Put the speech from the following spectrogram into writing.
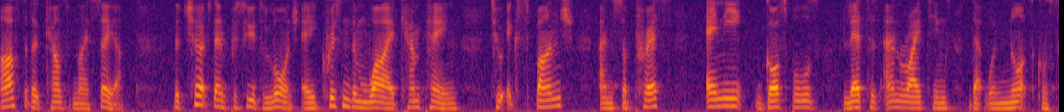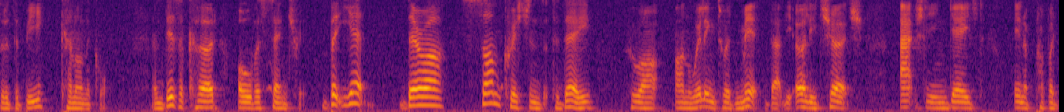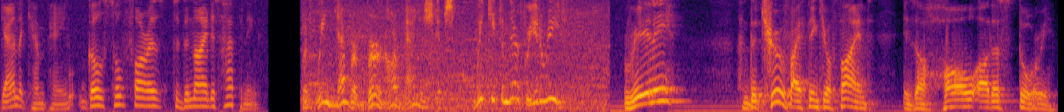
after the Council of Nicaea, the Church then proceeded to launch a Christendom-wide campaign to expunge and suppress any Gospels, letters, and writings that were not considered to be canonical. And this occurred over centuries. But yet, there are some Christians today who are unwilling to admit that the early church actually engaged in a propaganda campaign go so far as to deny this happening. But we never burn our manuscripts. We keep them there for you to read. Really? The truth, I think you'll find, is a whole other story.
